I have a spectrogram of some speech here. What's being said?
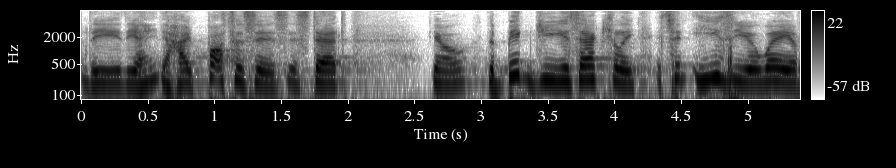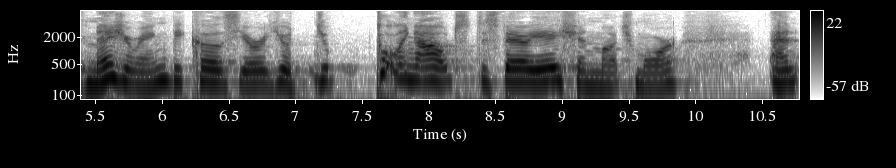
the, the, the hypothesis is that you know the big G is actually it's an easier way of measuring because you're you're you're pulling out this variation much more. And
